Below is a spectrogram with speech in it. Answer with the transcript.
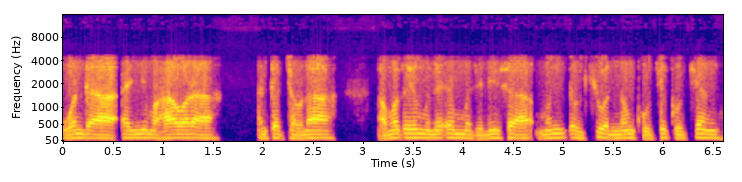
Wanda an yi muhawara an tattauna. A matsayinmu na 'yan majalisa mun ɗauki wannan koke-koken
